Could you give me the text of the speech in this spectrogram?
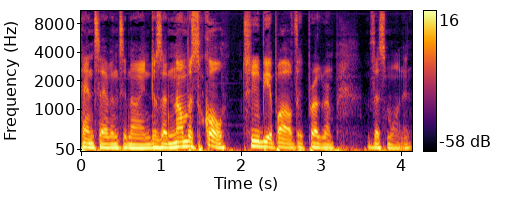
1079 those are numbers to call to be a part of the program this morning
